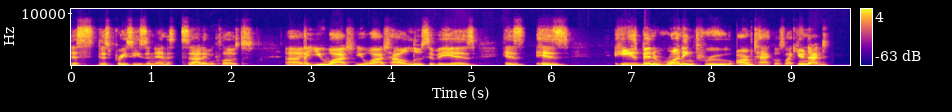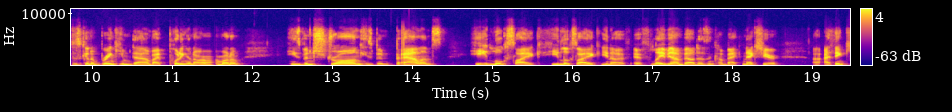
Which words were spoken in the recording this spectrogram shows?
this this preseason, and it's not even close. Uh, you watch you watch how elusive he is. His his he's been running through arm tackles. Like you're not just gonna bring him down by putting an arm on him. He's been strong. He's been balanced. He looks like he looks like you know if, if Le'Veon Bell doesn't come back next year, uh, I think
